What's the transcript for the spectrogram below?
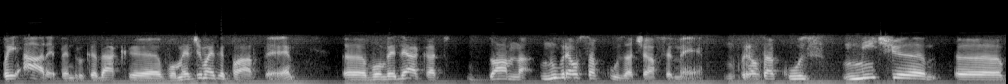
Păi are, pentru că dacă vom merge mai departe, uh, vom vedea că doamna, nu vreau să acuz acea femeie, nu vreau să acuz nici uh, uh,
